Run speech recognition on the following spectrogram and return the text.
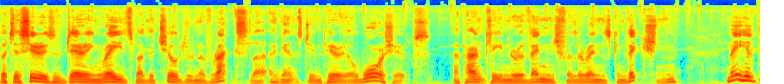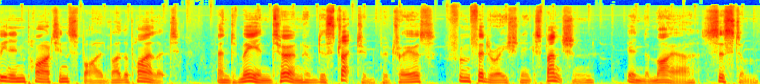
but a series of daring raids by the children of Raxxla against Imperial warships, apparently in revenge for Loren's conviction, may have been in part inspired by the pilot, and may in turn have distracted Patreus from Federation expansion in the Maia system.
